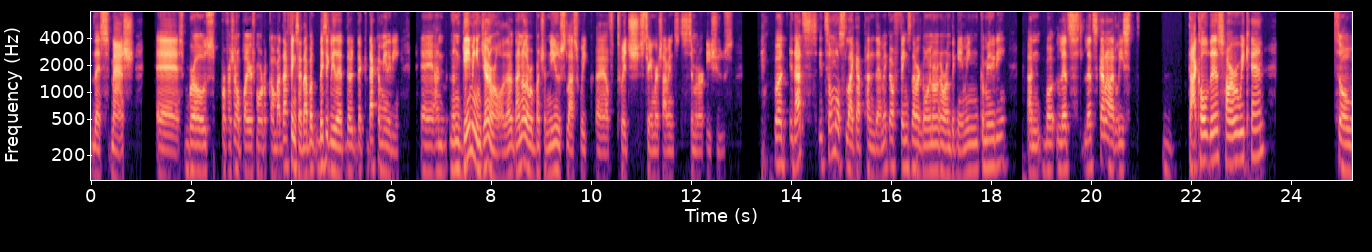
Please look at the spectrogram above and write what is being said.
the Smash, uh, Bros, professional players, Mortal Kombat, that things like that. But basically, the, the, the that community. Uh, and then gaming in general. I know there were a bunch of news last week uh, of Twitch streamers having similar issues but that's it's almost like a pandemic of things that are going on around the gaming community and but let's let's kind of at least tackle this however we can. So,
